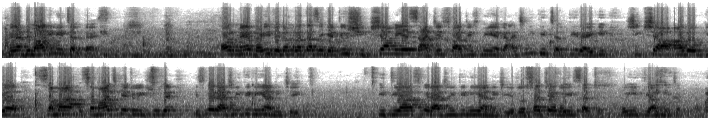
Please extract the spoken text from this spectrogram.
मेरा दिमाग ही नहीं चलता है और मैं बड़ी विनम्रता से कहती हूँ शिक्षा में ये साजिश वाजिश नहीं है राजनीति चलती रहेगी शिक्षा आरोग्य समा समाज के जो इश्यूज़ है इसमें राजनीति नहीं आनी चाहिए इतिहास में राजनीति नहीं आनी चाहिए जो सच है वही सच है वही इतिहास हो सकता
